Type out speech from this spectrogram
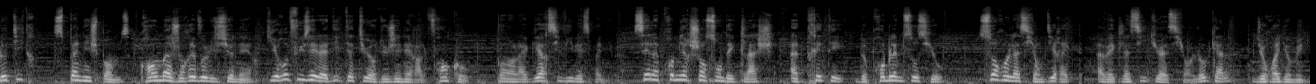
Le titre Spanish Bombs rend hommage aux révolutionnaires qui refusaient la dictature du général Franco pendant la guerre civile espagnole. C'est la première chanson des Clash à traiter de problèmes sociaux sans relation directe avec la situation locale du Royaume-Uni.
